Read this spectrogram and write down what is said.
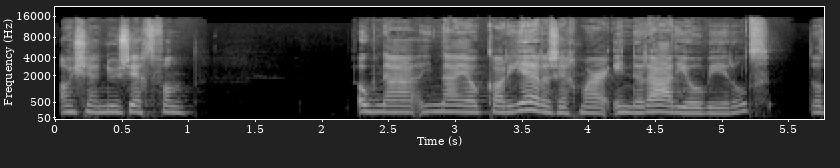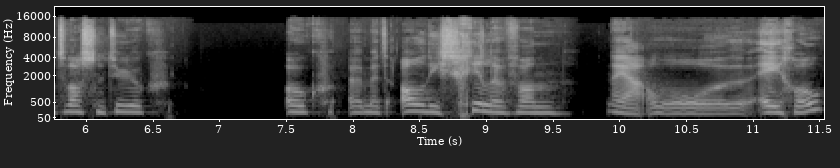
als jij nu zegt van, ook na, na jouw carrière, zeg maar, in de radiowereld, dat was natuurlijk ook eh, met al die schillen van, nou ja, ego.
